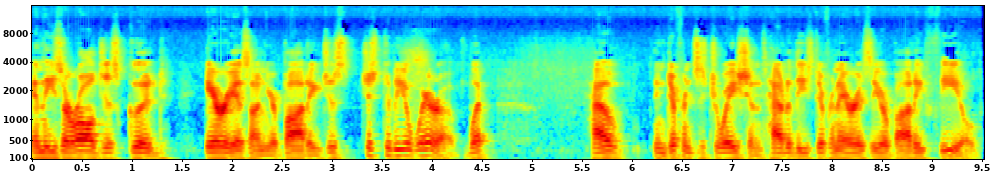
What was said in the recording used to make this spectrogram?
And these are all just good areas on your body just, just to be aware of. What, how, in different situations, how do these different areas of your body feel?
